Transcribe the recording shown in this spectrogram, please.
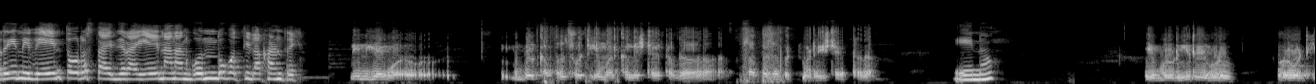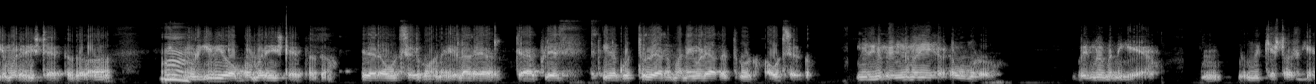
ರೀ ನೀವೇನ್ ತೋರಿಸ್ತಾ ಇದ್ದೀರಾ? ಏನ ನನ್ಗೊಂದು ಗೊತ್ತಿಲ್ಲ ಕಣ್ರಿ. ನಿನ್ಗೆ ಇಬ್ಬರು ಕಪಲ್ಸ್ ಒಟ್ಟಿಗೆ ಮಾಡ್ಕೊಂಡು ಇಷ್ಟ ಇರ್ತದ ಸಪರೇಟ್ ಬಟ್ ಮಾಡಿ ಇಷ್ಟ ಇರ್ತದ. ಏನು? ಇಬ್ರು ಹುಡುಗಿರು ಇಬ್ರು ಇಬ್ರು ಒಟ್ಟಿಗೆ ಮಾಡಿ ಇಷ್ಟ ಇರ್ತದ. ಹುಡುಗಿರು ಒಬ್ಬ ಮಾಡಿ ಇಷ್ಟ ಇರ್ತದ. ಇದಾರ ಔಟ್ ಸೈಡ್ ಮನೆ ಇಲ್ಲಾರ ಪ್ಲೇಸ್ ನಿನಗೆ ಗೊತ್ತು ಯಾರ ಮನೆಗಳು ಯಾರ ನೋಡು ಔಟ್ ಸೈಡ್ ಇಲ್ಲಿ ಬೆಂಗಳೂರು ಮನೆಗೆ ಕರ್ಕೊಂಡ್ ಬಂದ್ಬಿಡು. ಬೆಂಗಳೂರು ಮನೆಗೆ. ಹ್ಮ್ ಒಂದು ಗೆಸ್ಟ್ ಹೌಸ್ಗೆ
